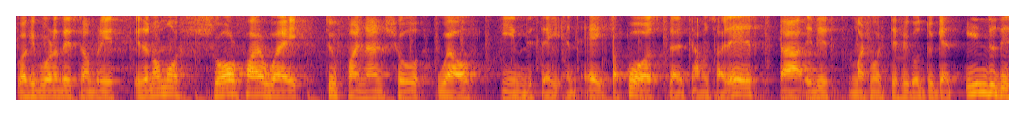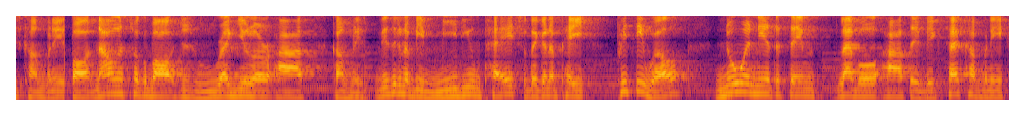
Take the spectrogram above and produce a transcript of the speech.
working for one of these companies is an almost surefire way to financial wealth in this day and age. Of course, the downside is that it is much more difficult to get into these companies. But now let's talk about just regular ass companies. These are gonna be medium paid, so they're gonna pay pretty well nowhere near the same level as a big tech company,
